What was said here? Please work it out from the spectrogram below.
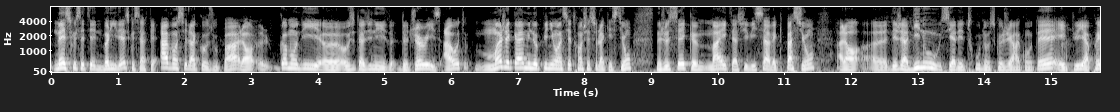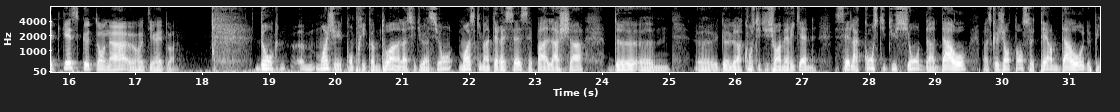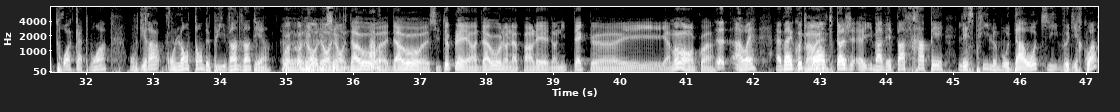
Mais est-ce que c'était une bonne idée? Est-ce que ça a fait avancer la cause ou pas? Alors, euh, comme on dit euh, aux États-Unis, the jury is out. Moi, j'ai quand même une opinion assez tranchée sur la question, mais je sais que Mike a suivi ça avec passion. Alors, déjà, dis-nous s'il y a des trous dans ce que j'ai raconté, et puis après, qu'est-ce que tu en as retiré, toi? Donc, moi, j'ai compris comme toi hein, la situation. Moi, ce qui m'intéressait, c'est pas l'achat de euh, de la constitution américaine. C'est la constitution d'un DAO, parce que j'entends ce terme DAO depuis 3-4 mois. On dira qu'on l'entend depuis 2021. Euh, oh, non, non, non, DAO, ah euh, DAO s'il te plaît. Hein, DAO, on en a parlé dans Niptech il y a un moment. quoi. ah ouais? Eh ben écoute, ah bah moi, en tout cas, il m'avait pas frappé l'esprit le mot DAO qui veut dire quoi?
